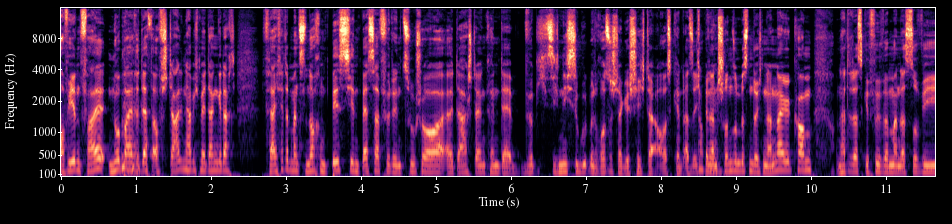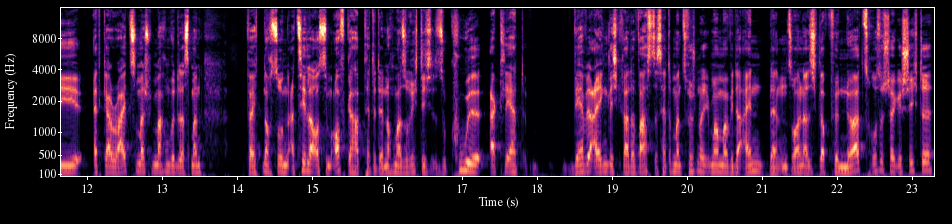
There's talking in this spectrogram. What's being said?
Auf jeden Fall. Nur bei The Death of Stalin habe ich mir dann gedacht, vielleicht hätte man es noch ein bisschen besser für den Zuschauer äh, darstellen können, der wirklich sich nicht so gut mit russischer Geschichte auskennt. Also ich okay. bin dann schon so ein bisschen durcheinander gekommen und hatte das Gefühl, wenn man das so wie Edgar Wright zum Beispiel machen würde, dass man vielleicht noch so einen Erzähler aus dem Off gehabt hätte, der nochmal so richtig so cool erklärt, wer will eigentlich gerade was. Das hätte man zwischendurch immer mal wieder einblenden sollen. Also ich glaube, für Nerds russischer Geschichte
